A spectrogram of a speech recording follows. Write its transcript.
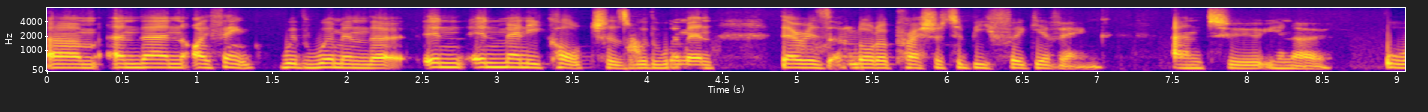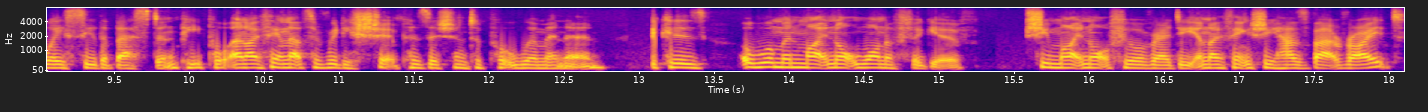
Um, and then I think with women that in in many cultures with women, there is a lot of pressure to be forgiving and to you know always see the best in people. And I think that's a really shit position to put women in because a woman might not want to forgive. She might not feel ready, and I think she has that right.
